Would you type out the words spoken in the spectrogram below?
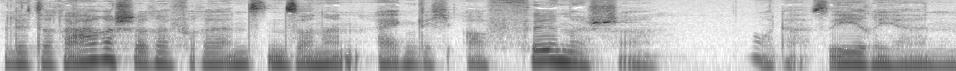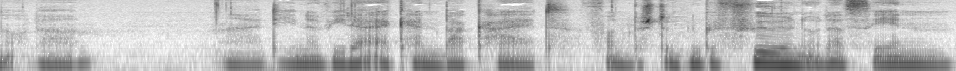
literarische Referenzen, sondern eigentlich auf filmische oder Serien oder äh, die eine Wiedererkennbarkeit von bestimmten Gefühlen oder Szenen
